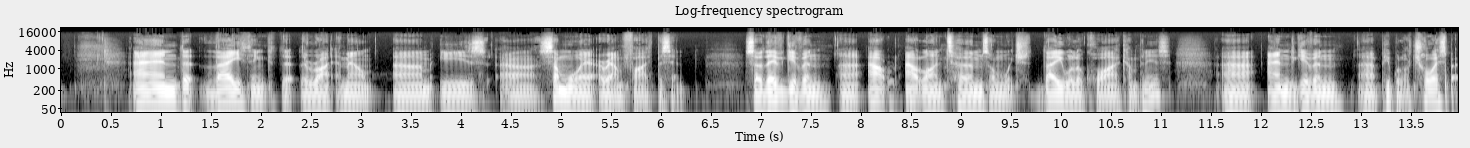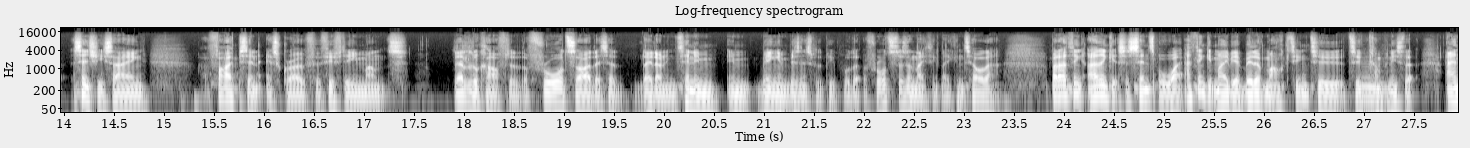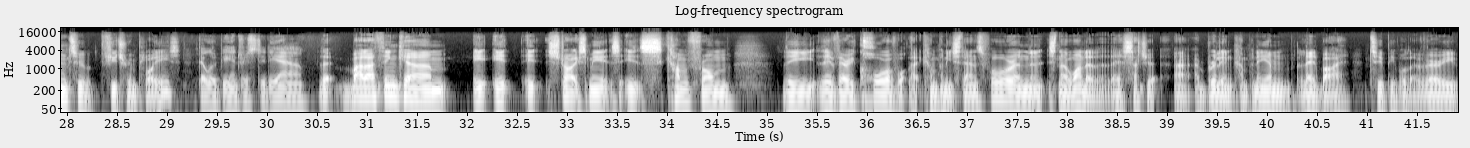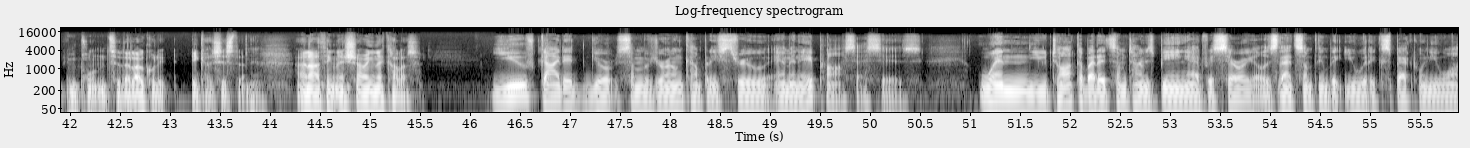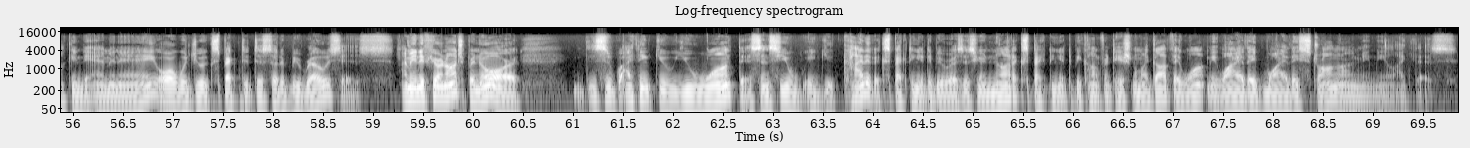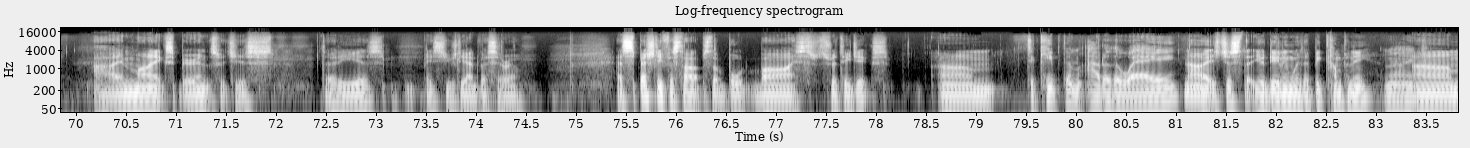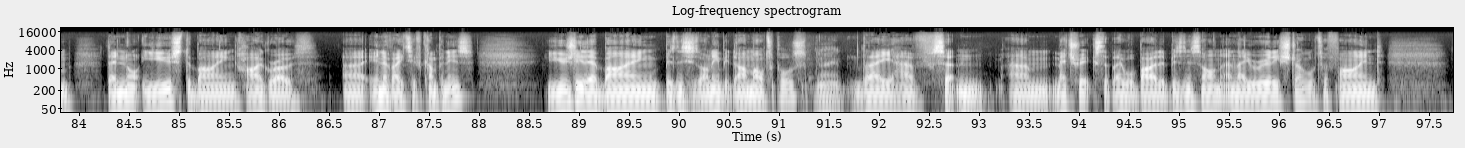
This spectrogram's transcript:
and that they think that the right amount um, is uh, somewhere around 5%. So they've given uh, out, outlined terms on which they will acquire companies uh, and given uh, people a choice, but essentially saying 5% escrow for 15 months. They'll look after the fraud side. They said they don't intend in, in being in business with people that are fraudsters, and they think they can tell that. But I think I think it's a sensible way. I think it may be a bit of marketing to to mm. companies that and to future employees that would be interested. Yeah, but I think um, it, it, it strikes me it's it's come from the the very core of what that company stands for, and it's no wonder that they're such a, a brilliant company and led by two people that are very important to the local e- ecosystem. Yeah. And I think they're showing their colours. You've guided your some of your own companies through M and A processes. When you talk about it sometimes being adversarial, is that something that you would expect when you walk into M and A, or would you expect it to sort of be roses? I mean, if you're an entrepreneur this is I think you you want this, and so you you kind of expecting it to be roses. You're not expecting it to be confrontational. My God, they want me. Why are they why are they strong arming me like this? Uh, in my experience, which is thirty years, it's usually adversarial, especially for startups that are bought by strategics. Um, to keep them out of the way. No, it's just that you're dealing with a big company. Right. Um, they're not used to buying high growth, uh, innovative companies. Usually they're buying businesses on EBITDA multiples. Right. They have certain um, metrics that they will buy the business on, and they really struggle to find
